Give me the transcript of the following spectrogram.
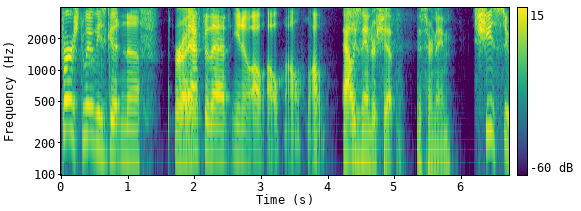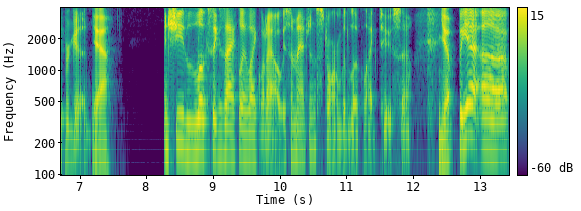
first movie's good enough. Right. After that, you know, I'll, I'll, I'll, I'll. Alexandra Shipp is her name. She's super good, Yeah. and she looks exactly like what I always imagined Storm would look like too. So. Yep. But yeah, uh,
